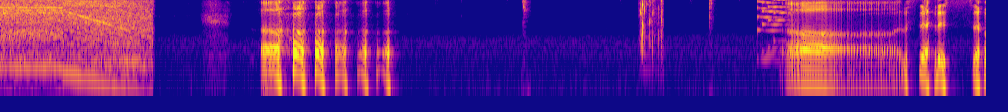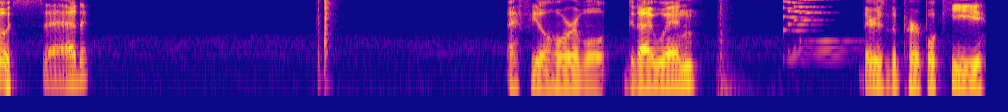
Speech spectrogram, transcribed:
No. Oh. Oh, that is so sad. I feel horrible. Did I win? There's the purple key.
